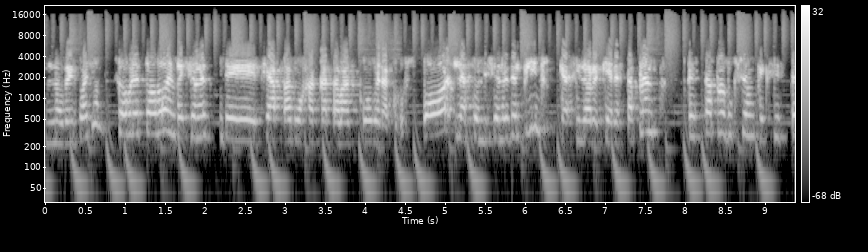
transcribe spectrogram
no de guayón, sobre todo en regiones de Chiapas, Oaxaca, Tabasco, Veracruz, por las condiciones del clima, que así lo requiere esta planta. Esta producción que existe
